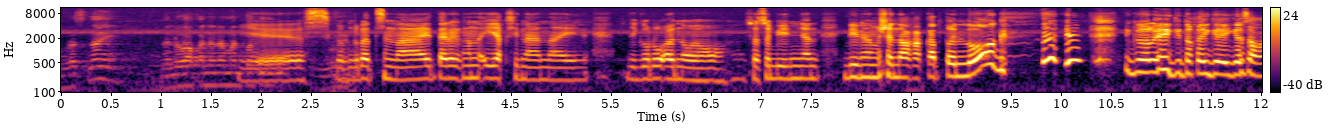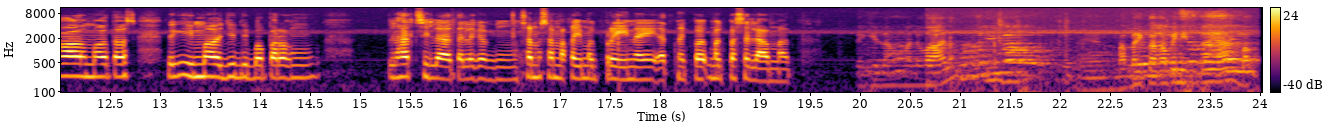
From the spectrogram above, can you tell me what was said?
Congrats, Nay. Naluwa ka na naman Yes, congrats Nay. Talagang naiyak si nanay. Siguro ano, sasabihin niyan, hindi na naman siya nakakatulog. Siguro higit na kaiga-iga sa kama. Tapos, nag-imagine, di ba, parang lahat sila talagang sama-sama kayo mag-pray na at nagpa- magpasalamat. Tigil lang maluwaan. Ayan. Babalik pa kami dito na yan. Ba-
